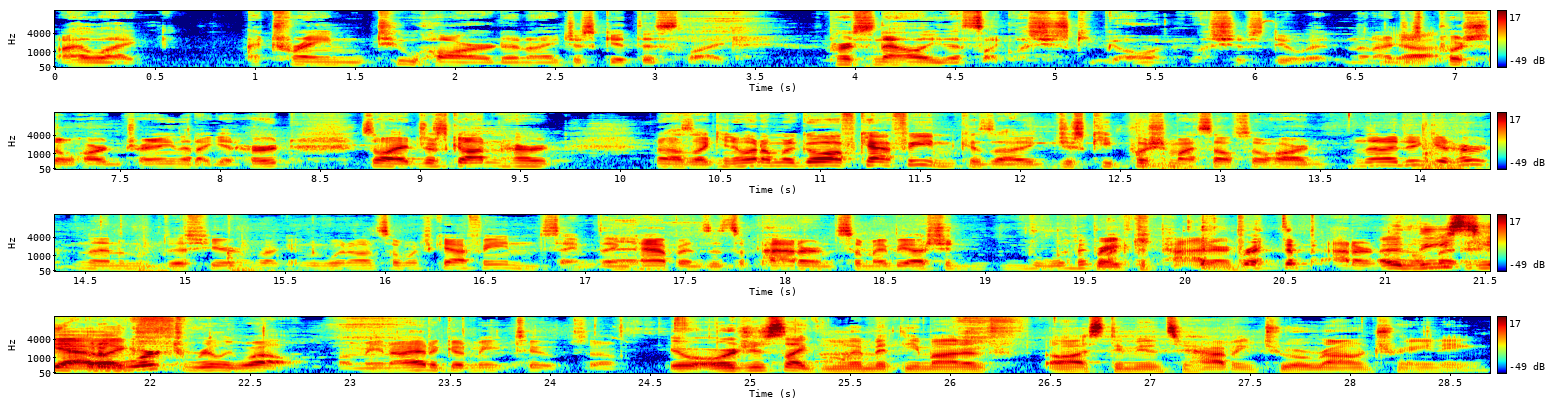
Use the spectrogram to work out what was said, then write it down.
I like I train too hard, and I just get this like personality that's like let's just keep going, let's just do it, and then I Yeah. just push so hard in training that I get hurt. So I had just gotten hurt. And I was like, you know what? I'm gonna go off caffeine because I just keep pushing myself so hard. And then I did get hurt. And then this year, I went on so much caffeine. Same thing Yeah. happens. It's a pattern. So maybe I should limit Break the pattern. break the pattern. At least, bit. yeah, But like- it worked really well. I mean, I had a good meet too. So or just like limit the amount of uh, stimulants you're having to around training.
